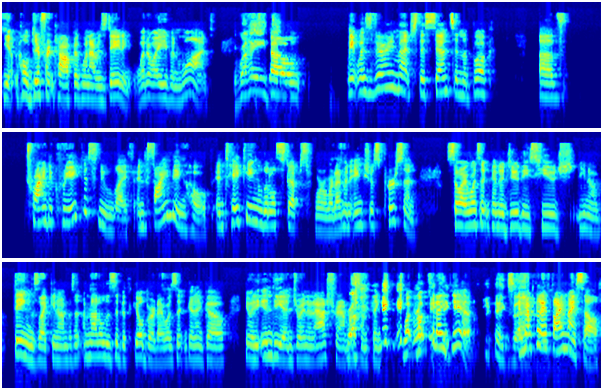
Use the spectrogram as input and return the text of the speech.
You know, whole different topic when I was dating. What do I even want? Right. So it was very much the sense in the book of trying to create this new life and finding hope and taking little steps forward. I'm an anxious person. So I wasn't going to do these huge, you know, things like, you know, I wasn't, I'm not Elizabeth Gilbert. I wasn't going to go, you know, to India and join an ashram right. or something. What, right. what could I do? Exactly. And how could I find myself?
